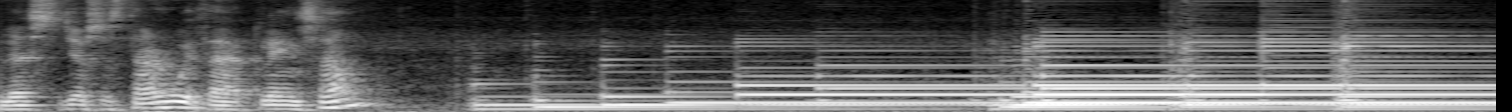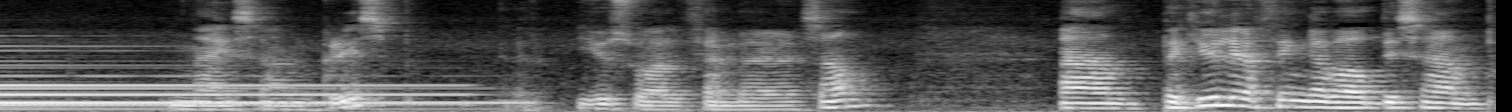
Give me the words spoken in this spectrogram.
let's just start with a clean sound. Nice and crisp, usual Fender sound. Um, peculiar thing about this amp,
